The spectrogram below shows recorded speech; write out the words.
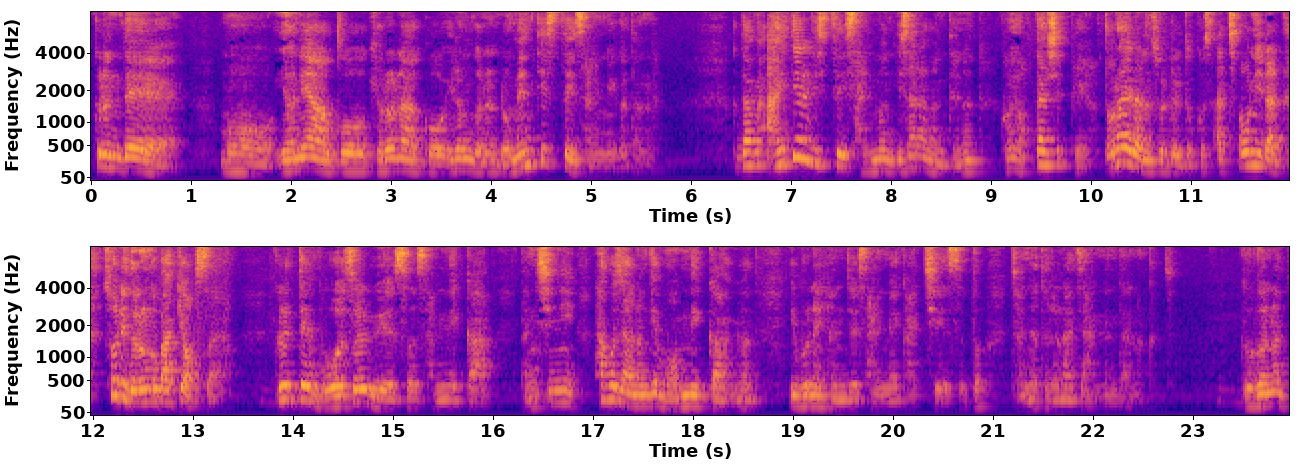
그런데 뭐 연애하고 결혼하고 이런 거는 로맨티스트의 삶이거든. 그 다음에 아이디얼리스트의 삶은 이 사람한테는 거의 없다시피 해요. 또라이라는 소리를 듣고 4차원이라는 소리 들은 것밖에 없어요. 그럴 때 무엇을 위해서 삽니까? 당신이 하고자 하는 게 뭡니까? 하면 이분의 현재 삶의 가치에서도 전혀 드러나지 않는다는 거죠. 그거는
